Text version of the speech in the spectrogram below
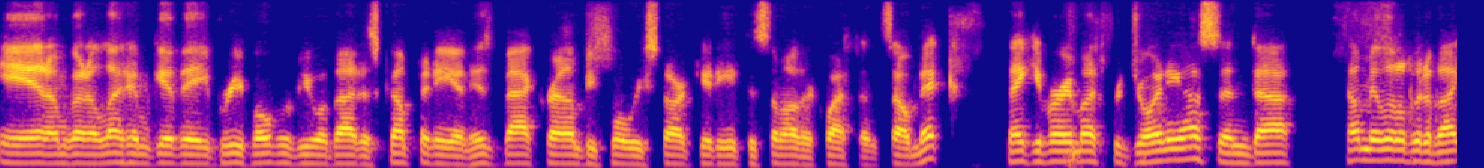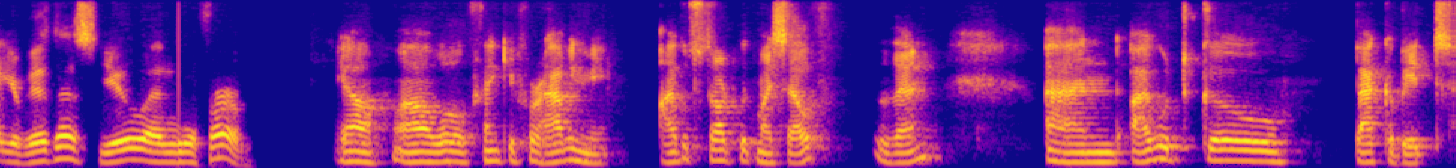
and I'm going to let him give a brief overview about his company and his background before we start getting into some other questions. So, Mick, thank you very much for joining us, and tell me a little bit about your business, you and your firm. Yeah, uh, well, thank you for having me. I would start with myself then, and I would go back a bit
